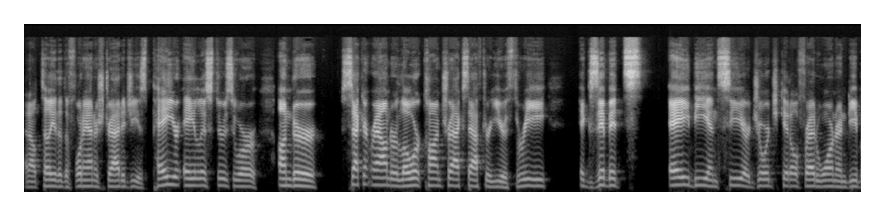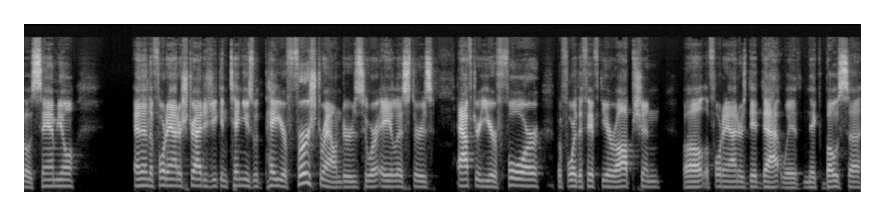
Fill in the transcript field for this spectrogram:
And I'll tell you that the 49er strategy is pay your A-listers who are under second round or lower contracts after year three. Exhibits A, B, and C are George Kittle, Fred Warner, and Deebo Samuel. And then the 49er strategy continues with pay your first rounders who are A-listers after year four before the fifth year option. Well, the 49ers did that with Nick Bosa,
